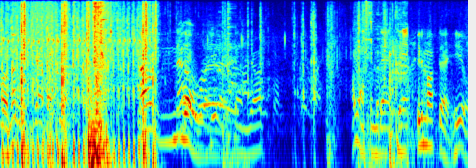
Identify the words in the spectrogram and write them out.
Oh, another one down back there. Oh, no. no way. I want some of that. Damn. Get him off that hill.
